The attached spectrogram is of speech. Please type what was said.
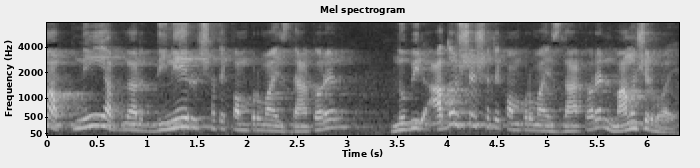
আপনি আপনার দিনের সাথে কম্প্রোমাইজ না করেন, নবীর আদর্শের সাথে কম্প্রোমাইজ না করেন, মানুষের ভয়ে।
